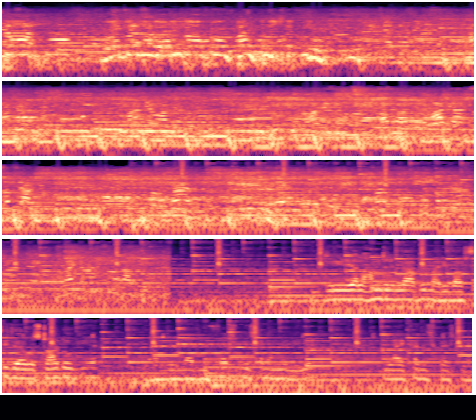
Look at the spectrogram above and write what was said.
Saab, Michael Nagari को आपको फ़र्स्ट पोजीशन की जी अल्हम्दुलिल्लाह अभी हमारी वापसी जो है वो स्टार्ट हो गई है। अल्हम्दुलिल्लाह जी फ़र्स्ट पोजीशन हमने है। लाइक स्पेशली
